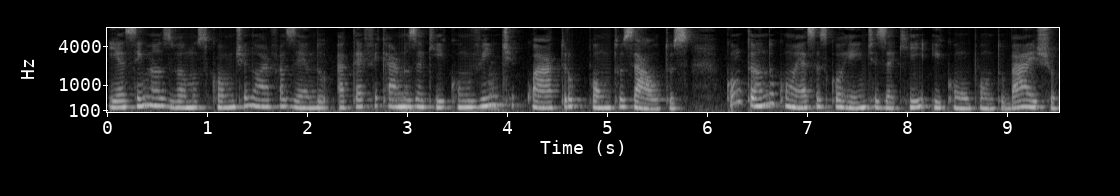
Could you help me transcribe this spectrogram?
e assim nós vamos continuar fazendo até ficarmos aqui com 24 pontos altos, contando com essas correntes aqui e com o ponto baixo,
